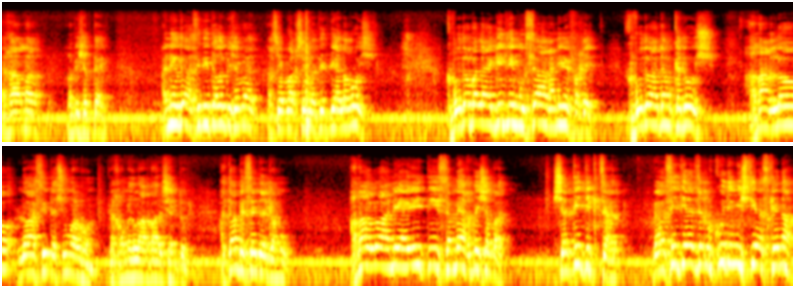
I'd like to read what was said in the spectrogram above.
ככה אמר רבי שבתאי. אני יודע, עשיתי טעות בשבת, עכשיו בא עכשיו לתת לי על הראש. כבודו בא להגיד לי מוסר, אני מפחד. כבודו אדם קדוש. אמר לו, לא עשית שום עוון. ככה אומר לו הבעל שם טוב. אתה בסדר גמור. אמר לו, אני הייתי שמח בשבת. שתיתי קצת, ועשיתי איזה ריקוד עם אשתי הזקנה.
